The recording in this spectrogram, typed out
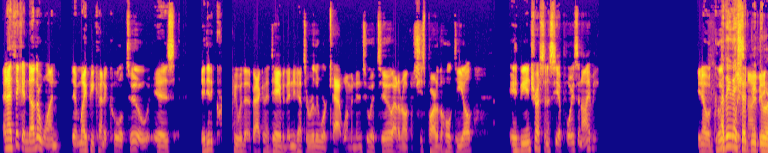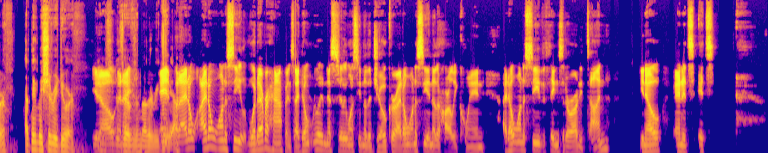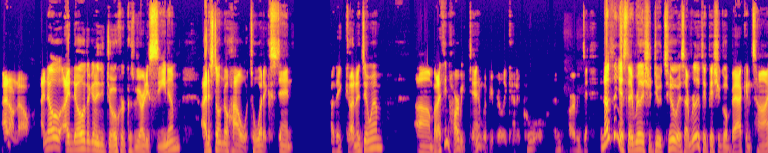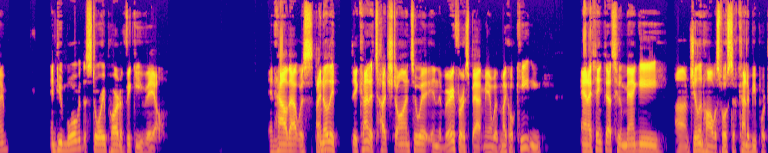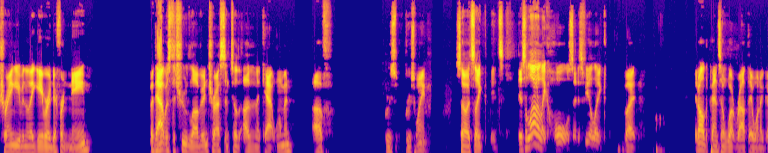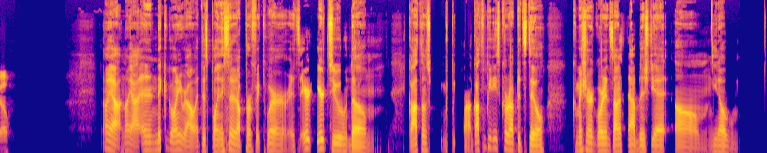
And I think another one that might be kind of cool too is they did crappy with it back in the day, but then you'd have to really work Catwoman into it too. I don't know if she's part of the whole deal. It'd be interesting to see a Poison Ivy. You know, a good. I think they should Ivy, redo her. I think they should redo her. You know, she and deserves I, another redo. and, yeah. but I don't I don't want to see whatever happens. I don't really necessarily want to see another Joker. I don't want to see another Harley Quinn. I don't want to see the things that are already done. You know, and it's it's I don't know. I know I know they're going to do Joker because we already seen him. I just don't know how to what extent are they going to do him. Um, but I think Harvey Dent would be really kind of cool. Harvey Dent. Another thing is they really should do too is I really think they should go back in time and do more with the story part of Vicki Vale and how that was. I know they they kind of touched on to it in the very first Batman with Michael Keaton, and I think that's who Maggie um, Gyllenhaal was supposed to kind of be portraying, even though they gave her a different name. But that was the true love interest until other than the Catwoman of Bruce Bruce Wayne. So it's like it's there's a lot of like holes. I just feel like, but it all depends on what route they want to go. Oh yeah, no yeah, and they could go any route at this point. They set it up perfect where it's ear year two. The um, Gotham's uh, Gotham PD's corrupted still. Commissioner Gordon's not established yet. Um, you know,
